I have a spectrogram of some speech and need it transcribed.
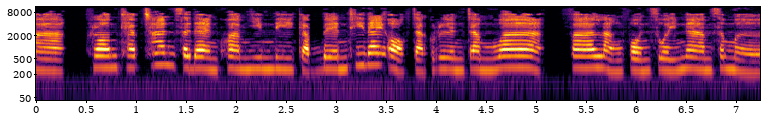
า ร้อมแคปชั่นแสดงความยินดีกับเบนที่ได้ออกจากเรือนจำว่า ฟ้าหลังฝนสวยงามเสมอ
